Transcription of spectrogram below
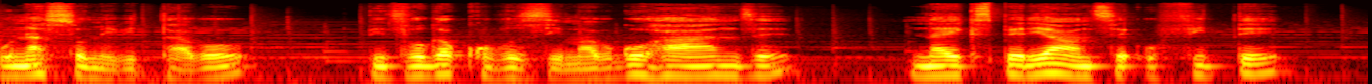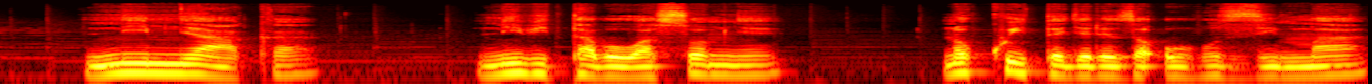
unasoma ibitabo bivuga ku buzima bwo hanze na egisperiyanse ufite n'imyaka n'ibitabo wasomye no kwitegereza ubuzima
